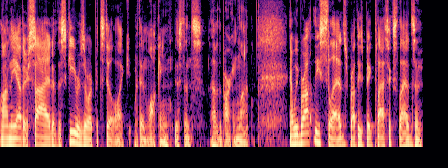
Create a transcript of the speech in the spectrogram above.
on the other side of the ski resort, but still like within walking distance of the parking lot. And we brought these sleds, brought these big plastic sleds, and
